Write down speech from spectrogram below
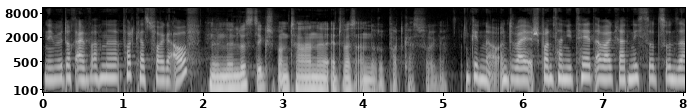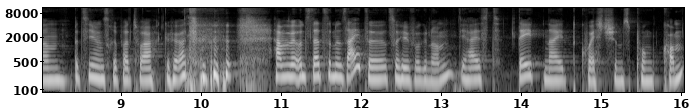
nehmen wir doch einfach eine Podcast-Folge auf. Eine, eine, lustig, spontane, etwas andere Podcast-Folge. Genau, und weil Spontanität aber gerade nicht so zu unserem Beziehungsrepertoire gehört, haben wir uns dazu eine Seite zur Hilfe genommen, die heißt datenightquestions.com.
